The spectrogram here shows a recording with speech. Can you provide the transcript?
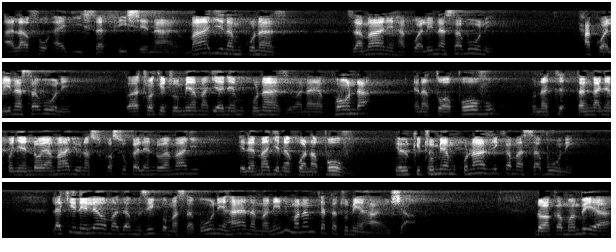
alafu ajisafishe nayo maji na mkunazi zamani hakualina sabuni. Hakualina sabuni. Watu wakitumia majani ya mkunazi wanayaponda yanatoa povu unatanganya kwenye ndoo ya maji unasuka ile ndoo ya maji ile maji inakuwa na povu. Ile ukitumia mkunazi kama sabuni. Lakini leo madamu ziko masabuni haya na manini mwanamke atatumia haya inshallah. Ndo akamwambia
